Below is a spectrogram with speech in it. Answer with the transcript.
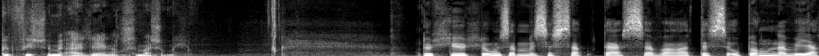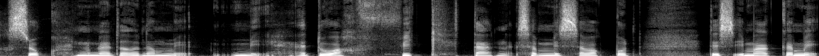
пиффиссами аалиангерсимасуми туллиуллугу саммисассақ таассавара тасса упернавиарсук нуналеринерми ми атуарфик таана саммиссаварпут тас имаакками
